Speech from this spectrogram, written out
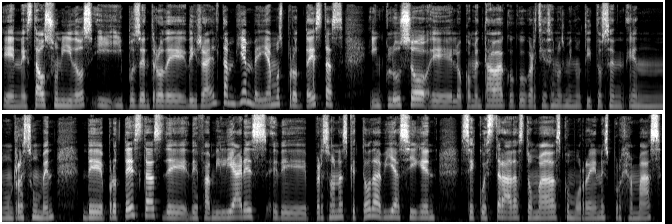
en Estados Unidos y, pues dentro de, Israel también veíamos protestas, incluso eh, lo comentaba Coco García hace unos minutitos en, un resumen, de protestas de, familiares eh, de personas que todavía siguen secuestradas, tomadas como rehenes por Hamas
